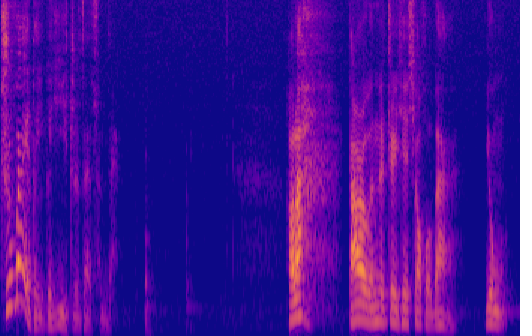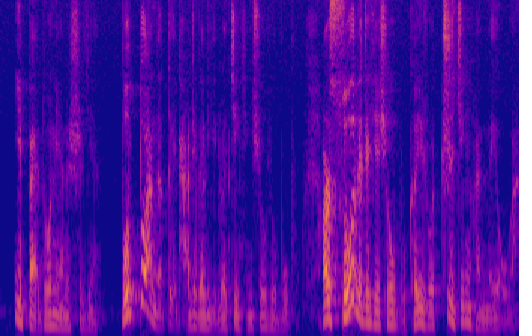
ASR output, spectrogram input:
之外的一个意志在存在。好了，达尔文的这些小伙伴用一百多年的时间，不断的对他这个理论进行修修补补，而所有的这些修补，可以说至今还没有完。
